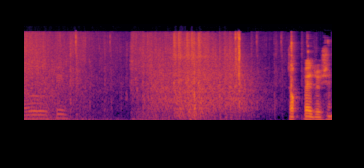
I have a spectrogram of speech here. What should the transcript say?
아우 빙 적배 조심.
